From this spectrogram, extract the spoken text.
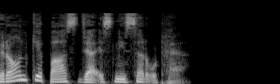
فرعون کے پاس جا اسنی سر اٹھایا۔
